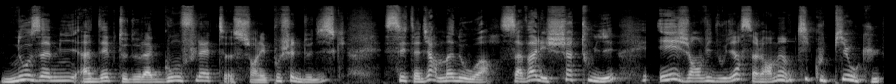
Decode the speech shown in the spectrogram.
nos amis adeptes de la gonflette sur les pochettes de disques, c'est-à-dire Manowar. Ça va les chatouiller et j'ai envie de vous dire, ça leur met un petit coup de pied au cul.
